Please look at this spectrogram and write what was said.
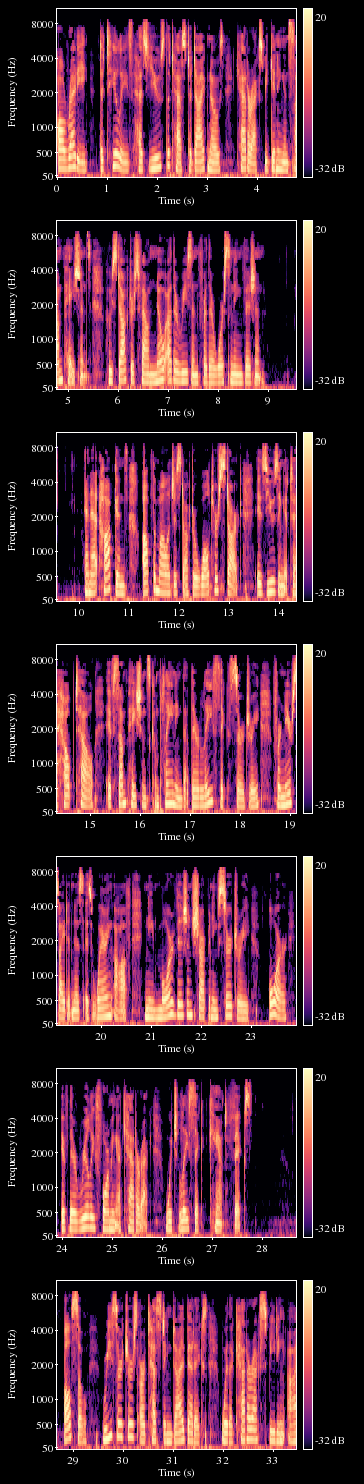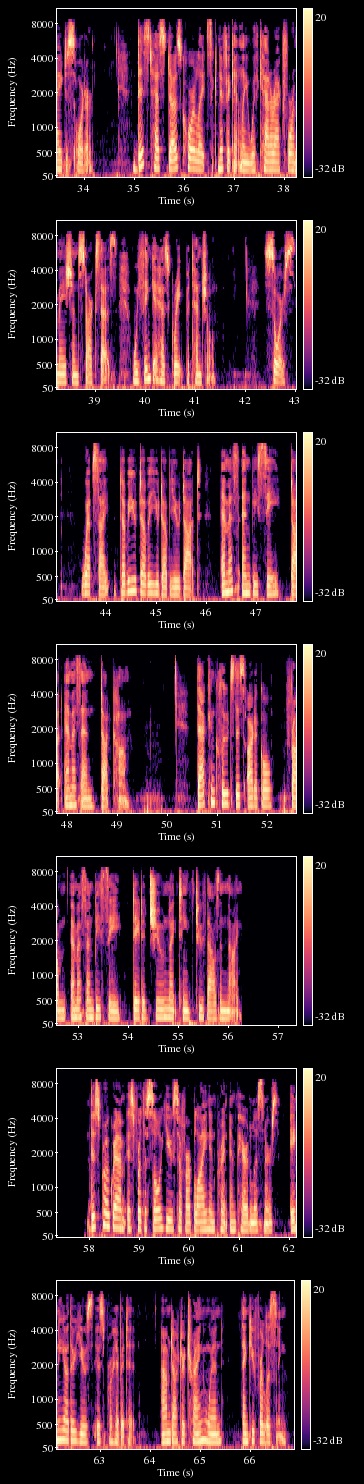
Already, Datiles has used the test to diagnose cataracts beginning in some patients whose doctors found no other reason for their worsening vision. And at Hopkins, ophthalmologist Dr. Walter Stark is using it to help tell if some patients complaining that their LASIK surgery for nearsightedness is wearing off need more vision sharpening surgery or if they're really forming a cataract, which LASIK can't fix. Also, researchers are testing diabetics with a cataract speeding eye disorder. This test does correlate significantly with cataract formation, Stark says. We think it has great potential. Source Website www.msnbc.msn.com. That concludes this article from MSNBC dated June 19, 2009. This program is for the sole use of our blind and print impaired listeners. Any other use is prohibited. I'm Dr. Trang Nguyen. Thank you for listening.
